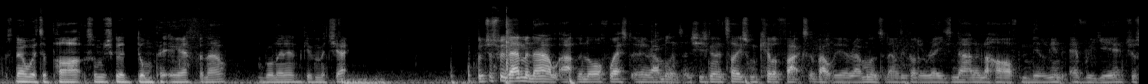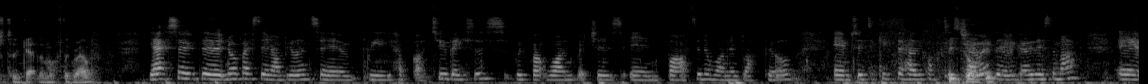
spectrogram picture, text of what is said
There's nowhere to park, so I'm just going to dump it here for now. Run in and give them a check. We're just with Emma now at the Northwest Air Ambulance, and she's going to tell you some killer facts about the Air Ambulance and how they've got to raise nine and a half million every year just to get them off the ground. Yeah, so the Northwest Air Ambulance, um, we have got two bases. We've got one which is in Barton and one in Blackpool. Um, so to keep the helicopters going, there we go, there's the map. Um,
